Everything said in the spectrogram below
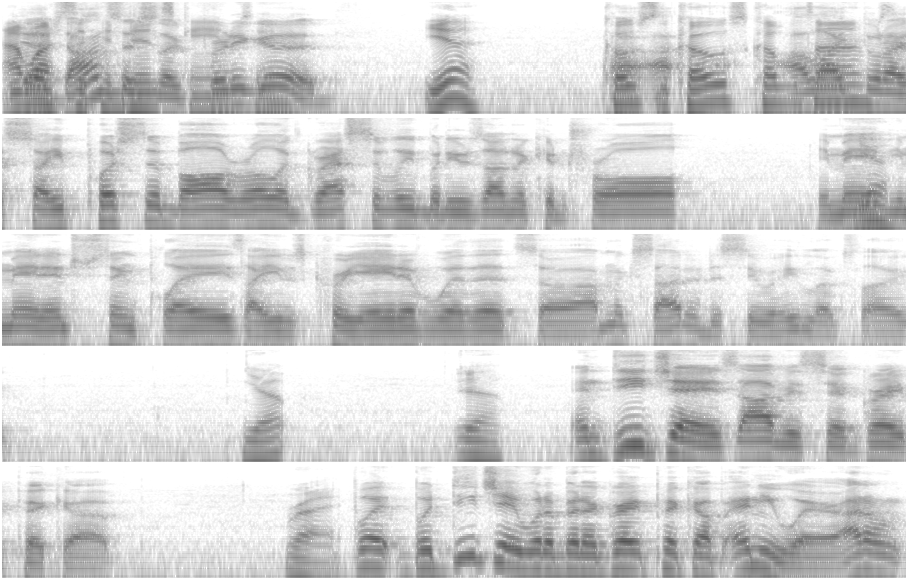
I yeah, watched the Doncic condensed looked game pretty too. good. Yeah, coast I- to coast, couple I times. I liked what I saw. He pushed the ball real aggressively, but he was under control. He made Yeah. he made interesting plays. Like he was creative with it. So I'm excited to see what he looks like. Yep. Yeah. And DJ is obviously a great pickup. Right. But but DJ would have been a great pickup anywhere. I don't.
